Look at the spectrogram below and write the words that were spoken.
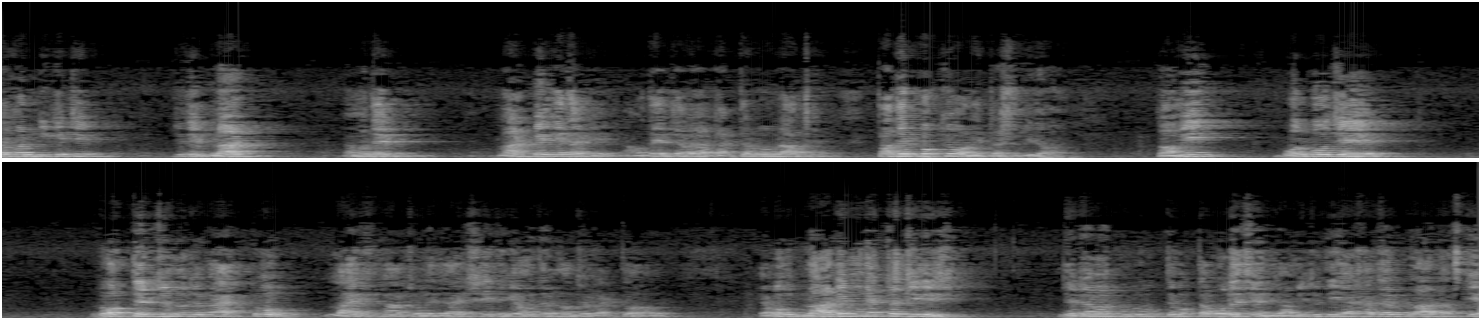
যখন নেগেটিভ যদি ব্লাড আমাদের ব্লাড ব্যাংকে থাকে, আমাদের যারা ডাক্তারবাবুরা আছেন, তাদের পক্ষেও অনেকটা সুবিধা হয়। তো আমি বলব যে রক্তের জন্য যেন একটু লাইফ না চলে যায়, সেই দিকে আমাদের নজর রাখতে হবে। এবং ব্লাড এমন একটা জিনিস, যেটা আমার পূর্ববর্তী বক্তা বলেছেন যে আমি যদি এক হাজার ব্লাড আজকে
